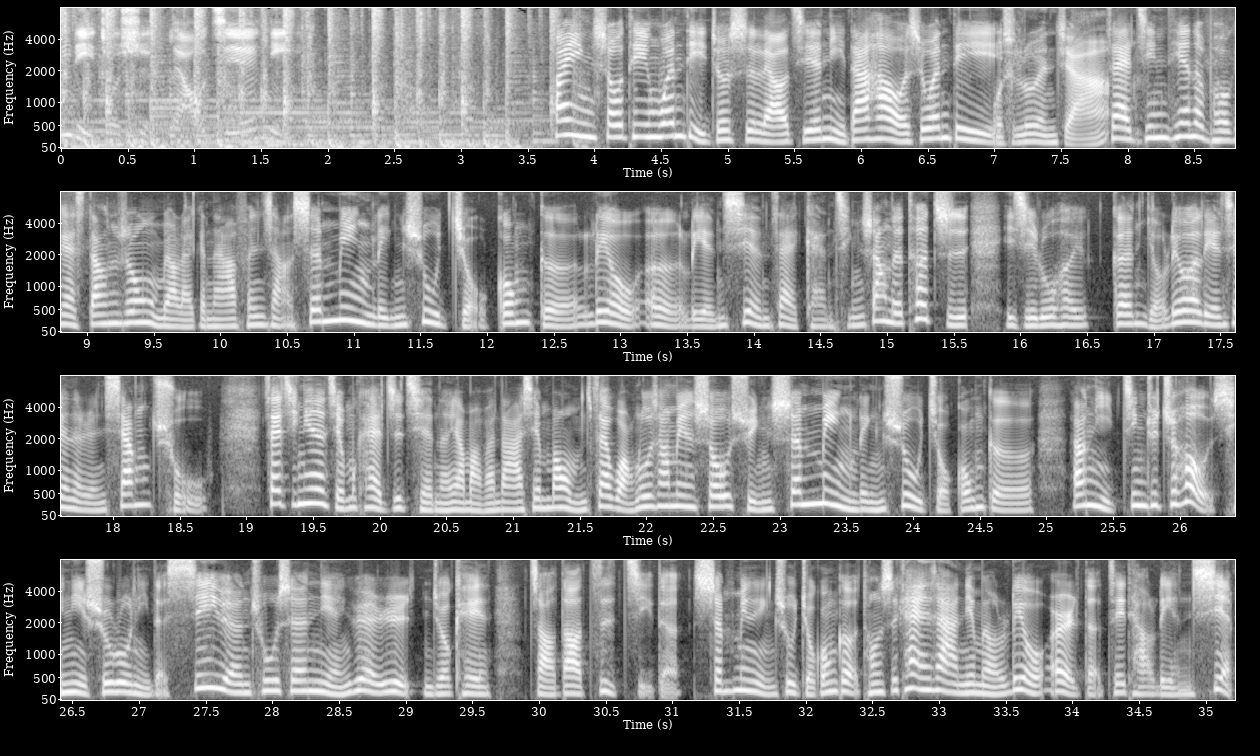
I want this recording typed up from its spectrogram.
安迪就是了解你。欢迎收听温迪，就是了解你。大家好，我是温迪，我是路人甲。在今天的 Podcast 当中，我们要来跟大家分享生命灵数九宫格六二连线在感情上的特质，以及如何跟有六二连线的人相处。在今天的节目开始之前呢，要麻烦大家先帮我们在网络上面搜寻生命灵数九宫格。当你进去之后，请你输入你的西元出生年月日，你就可以找到自己的生命灵数九宫格。同时看一下你有没有六。六二的这条连线，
